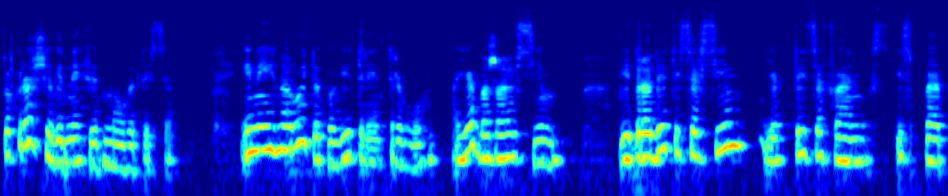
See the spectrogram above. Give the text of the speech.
то краще від них відмовитися. І не ігноруйте повітряні тривоги. А я бажаю всім відродитися всім, як птиця Фенікс із, пеп...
